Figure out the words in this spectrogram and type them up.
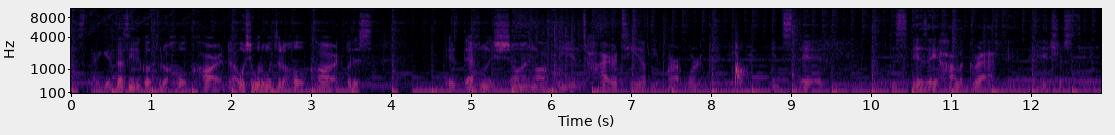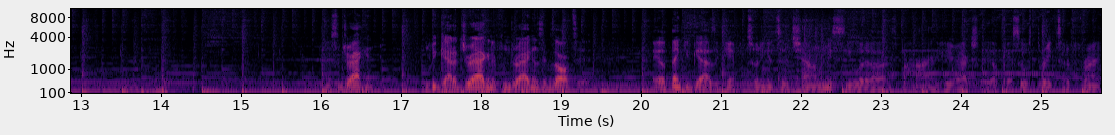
It's like it doesn't even go through the whole card. I wish it would have went through the whole card, but it's it's definitely showing off the entirety of the artwork instead. This is a holographic. Interesting. It's a dragon. We got a dragon from Dragons Exalted. Yo, thank you guys again for tuning into the channel. Let me see what uh, is behind here actually. Okay, so three to the front.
